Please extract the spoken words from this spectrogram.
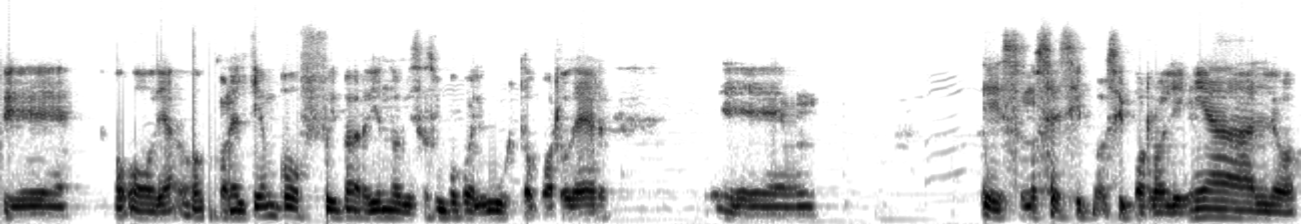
Eh, o, con el tiempo fui perdiendo quizás un poco el gusto por leer eh, eso, no sé si, por lo lineal o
